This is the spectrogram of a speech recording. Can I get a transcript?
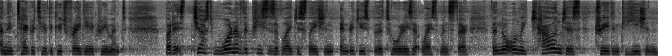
and the integrity of the Good Friday Agreement but it's just one of the pieces of legislation introduced by the Tories at Westminster that not only challenges trade and cohesion,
